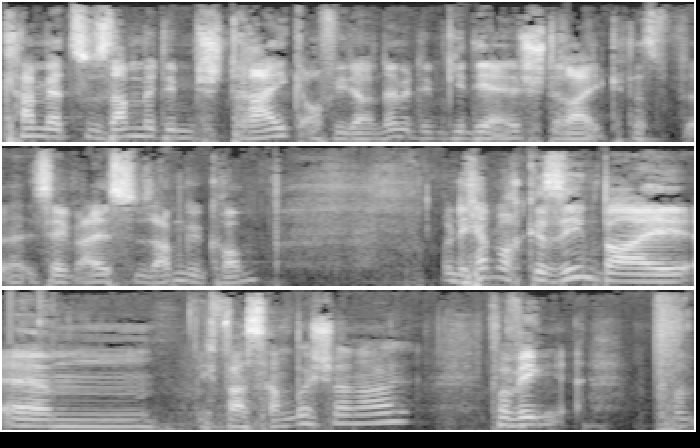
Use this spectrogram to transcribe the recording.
kam ja zusammen mit dem Streik auch wieder, ne, mit dem GDL-Streik. Das äh, ist ja alles zusammengekommen. Und ich habe noch gesehen bei, ähm, ich war Hamburg-Journal, von wegen, von,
